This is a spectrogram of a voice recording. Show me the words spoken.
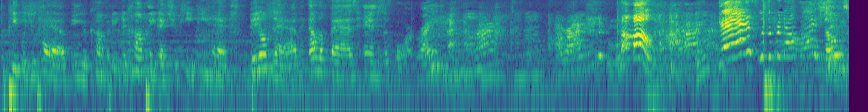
the people you have in your company, the company that you keep." He had Bildad, Eliphaz, and Zipporah, right? Mm-hmm. All right. All right. Come on. Yes, with the pronunciation. Those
